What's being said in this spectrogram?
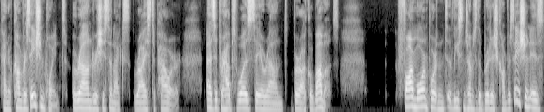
kind of conversation point around Rishi Sunak's rise to power, as it perhaps was, say, around Barack Obama's far more important, at least in terms of the British conversation, is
